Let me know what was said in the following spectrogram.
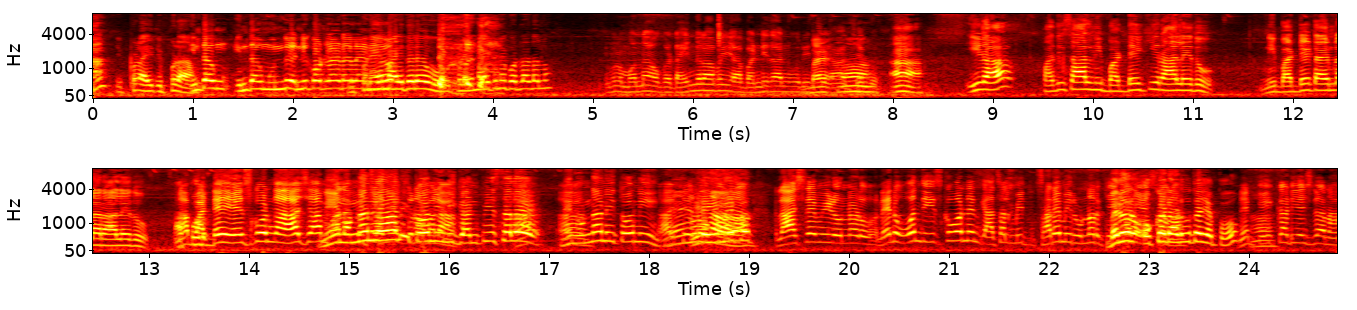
ఆ? ఇప్పుడు ఇప్పుడా? ఇంత ఇంతకు ముందు ఎన్ని కొట్లాడాలి ఇప్పుడు ఏమైతే లేవు ఇప్పుడు ఏమైతున్నాయి కొట్లాటలు? ఇప్పుడు మొన్న ఒకటి అయింది రాబోయ్ ఆ బండి దాని గురించి ఈడ పదిసార్లు నీ బర్త్డేకి రాలేదు. నీ బర్త్డే టైంలో రాలేదు. నా బర్త్డే వేసుకోను మళ్ళా. నీకు కనిపిస్తలే. నేను ఉన్నా నీతోని లాస్ట్ టైం వీడు ఉన్నాడు. నేను ఓన్ తీసుకోవాలి నేను అసలు మీరు సరే మీరు ఉన్నారు కేక్ బెనర్ కట్ ఒక్కటి చేస్తానా? అడుగుతా చెప్పు. నేను కేక్ కట్ చేసినానా?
